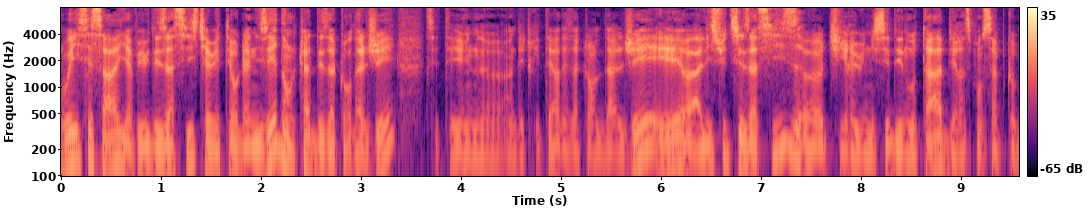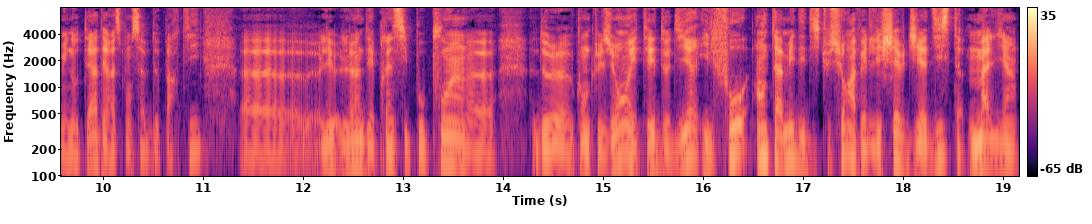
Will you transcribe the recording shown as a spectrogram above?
Oui, c'est ça. Il y avait eu des assises qui avaient été organisées dans le cadre des accords d'Alger. C'était un des critères des accords d'Alger. Et euh, à l'issue de ces assises, euh, qui réunissaient des notables, des responsables communautaires, des responsables de partis, euh, l'un des principaux points de conclusion était de dire il faut entamer des discussions avec les chefs djihadistes maliens.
